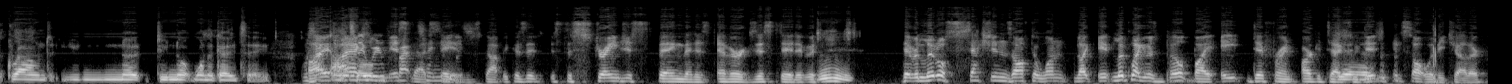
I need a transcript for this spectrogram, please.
ground you no, do not want to go to. I, I when they were actually in missed that stadium, years? Scott, because it, it's the strangest thing that has ever existed. It was Mm. there were little sections off to one, like it looked like it was built by eight different architects who didn't consult with each other,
